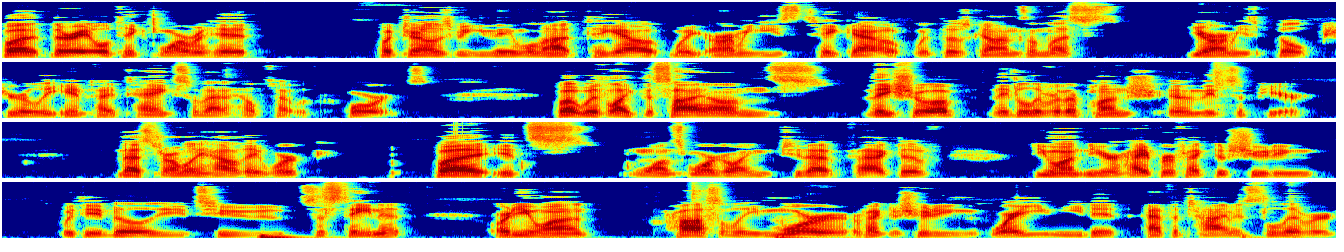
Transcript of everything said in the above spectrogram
but they're able to take more of a hit. But generally speaking, they will not take out what your army needs to take out with those guns unless your army is built purely anti-tank, so that helps out with the hordes. But with like the scions, they show up, they deliver their punch, and they disappear. That's normally how they work, but it's once more going to that fact of do you want your hyper effective shooting with the ability to sustain it, or do you want possibly more effective shooting where you need it at the time it's delivered,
